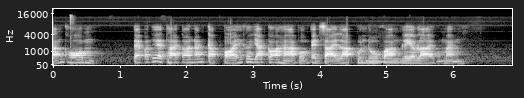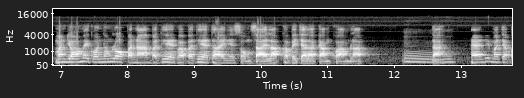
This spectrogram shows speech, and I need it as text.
สังคม แต่ประเทศไทยตอนนั้นกลับปล่อยให้เขายัดข้อหา ผมเป็นสายลับคุณดูความเลวร้ายของมัน มันยอมให้คนทั้งโลกประนามประเทศว่าประเทศไทยเนี่ยส่งสายลับเข้าไปจารกรรมความลับอืมนะแทนที่มันจะป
